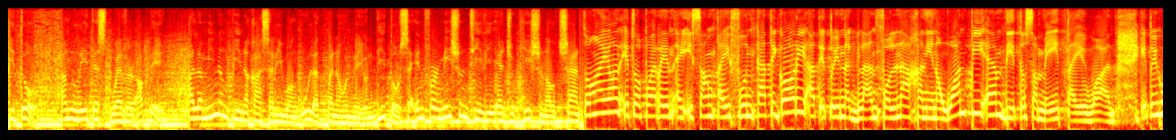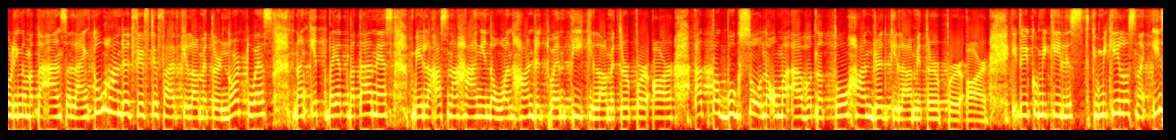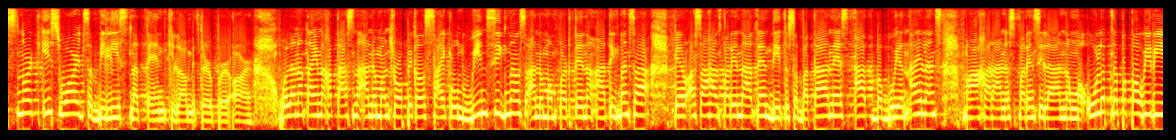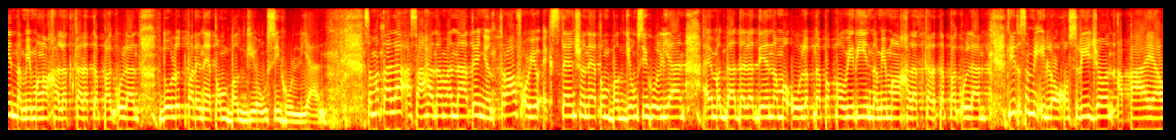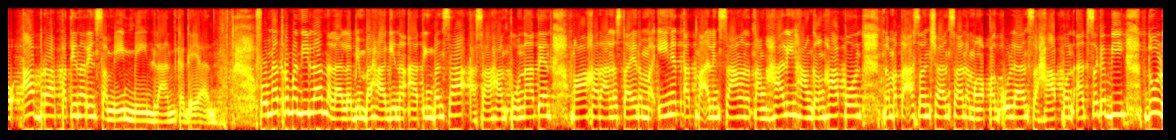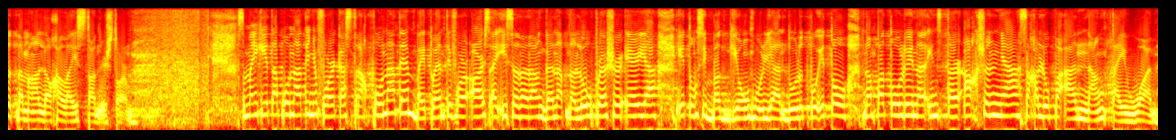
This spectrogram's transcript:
Ito, ang latest weather update. Alamin ang pinakasariwang ulat panahon ngayon dito sa Information TV Educational Channel. So ngayon, ito pa rin ay isang typhoon category at ito'y naglandfall na kaninang 1 p.m. dito sa May, Taiwan. Ito'y huling namataan sa line 255 km northwest ng Itbayat, Batanes. May lakas na hangin na 120 km per hour at pagbugso na umaabot na 200 km per hour. Ito'y kumikilos, kumikilos ng east-northeastward sa bilis na 10 km per hour. Wala na tayong nakataas na anumang tropical cyclone wind signal sa anumang parte ng ating bansa, pero asahan pa rin natin dito sa Batanes at Babuyan Islands, makakaranas pa rin sila ng maulap na papawirin na may mga kalat-kalat na pag-ulan, dulot pa rin itong bagyong si Julian. Samantala, asahan naman natin yung trough or yung extension netong bagyong si Julian ay magdadala din ng maulap na papawirin na may mga kalat-kalat na pag-ulan dito sa may Ilocos Region, Apayao, Abra, pati na rin sa may mainland Cagayan. For Metro Manila, nalalabing bahagi ng ating bansa, asahan po natin makakaranas tayo ng mainit at maalinsangan na tanghali hanggang hapon na mataas ang tsansa ng mga pag-ulan sa hapon at sa gabi dulot ng mga localized thunderstorm. So makikita po natin yung forecast track po natin by 24 hours ay isa na lang ganap na low pressure area itong si Bagyong Julian. Dulot po ito ng patuloy na interaction niya sa kalupaan ng Taiwan.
